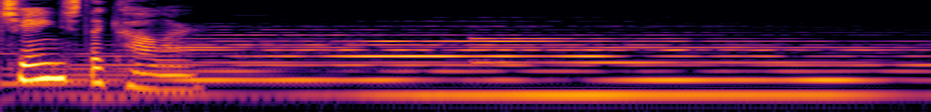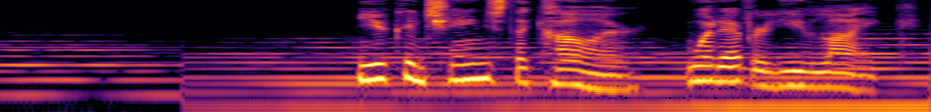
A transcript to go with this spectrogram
change the color. You can change the color, whatever you like.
